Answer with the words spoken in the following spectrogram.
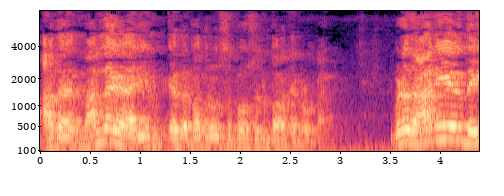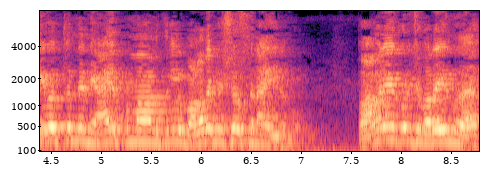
അത് നല്ല കാര്യം എന്ന് പത്രോസ് പോസ്റ്റിൽ പറഞ്ഞിട്ടുണ്ട്. ഇവിടെ ദാനിയേൽ ദൈവത്തിന്റെ ന്യായപ്രമാണത്തിൽ വളരെ വിശ്വസ്തനായിരുന്നു. അപ്പൊ അവനെ കുറിച്ച് പറയുന്നത്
